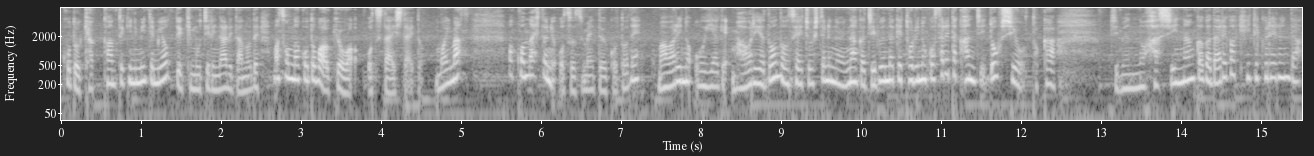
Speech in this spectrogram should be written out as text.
ことを客観的に見てみようっていう気持ちになれたので、まあ、そんな言葉を今日はお伝えしたいと思います。まあ、こんな人におすすめということで周りの追い上げ周りはどんどん成長してるのになんか自分だけ取り残された感じどうしようとか自分の発信なんかが誰が聞いてくれるんだ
